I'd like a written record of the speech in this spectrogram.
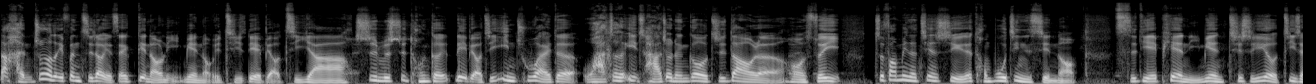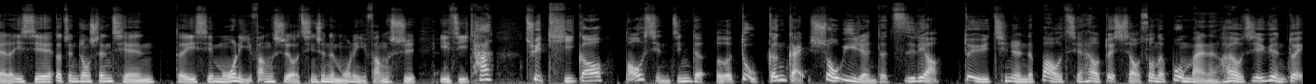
那很重要的一份资料也在电脑里面哦，以及列表机啊，是不是同一个列表机印出来的？哇，这个一查就能够知道了哦。所以这方面的鉴识也在同步进行哦。磁碟片里面其实也有记载了一些廖振中生前的一些模拟方式哦，亲身的模拟方式，以及他去提高保险金的额度、更改受益人的资料。对于亲人的抱歉，还有对小宋的不满，还有这些怨怼，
